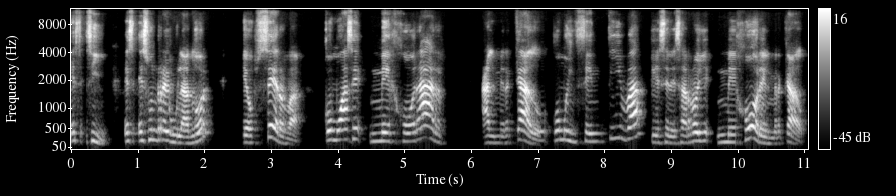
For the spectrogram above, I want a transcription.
Es, sí, es, es un regulador que observa cómo hace mejorar al mercado, cómo incentiva que se desarrolle mejor el mercado.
